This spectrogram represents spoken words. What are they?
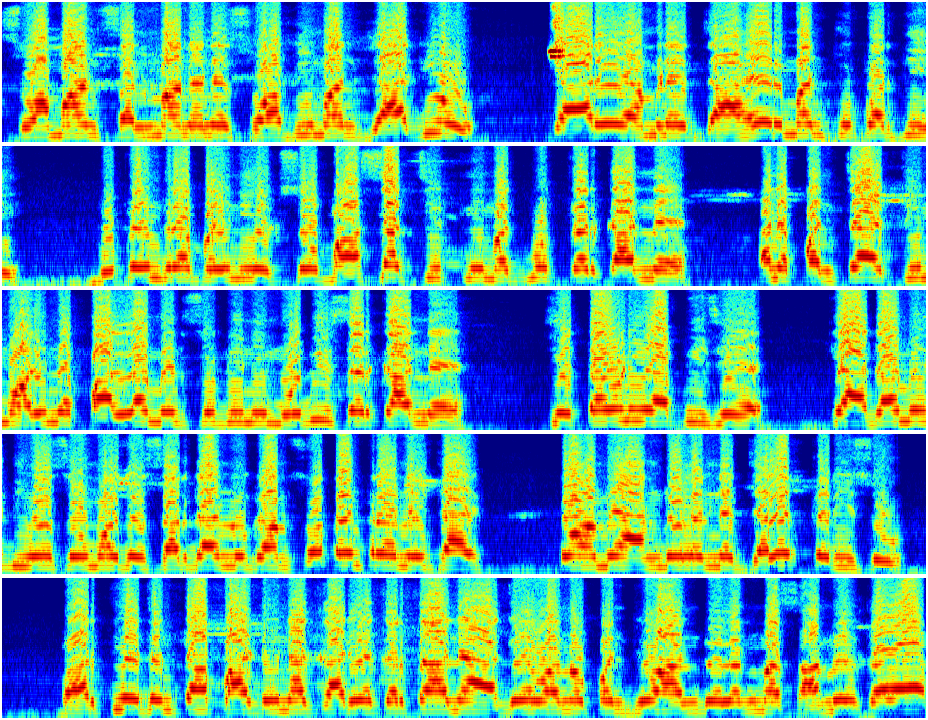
સ્વમાન, સન્માન અને સ્વાભિમાન જાગ્યું, ત્યારે એમણે જાહેર મંચ ઉપરથી ભૂપેન્દ્રભાઈની એકસો બાસઠ સીટની મજબૂત સરકારને અને પંચાયતથી મળીને પાર્લામેન્ટ સુધીની મોદી સરકારને ચેતવણી આપી છે કે આગામી દિવસોમાં જો સરદારનું ગામ સ્વતંત્ર નહીં થાય, તો અમે આંદોલનને જલદ કરીશું. ભારતીય જનતા પાર્ટીના કાર્યકર્તા અને આગેવાનો પણ જો આંદોલનમાં સામેલ થયા,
